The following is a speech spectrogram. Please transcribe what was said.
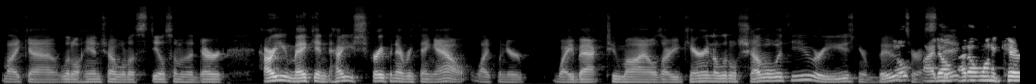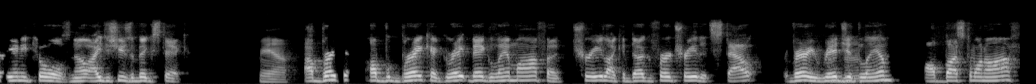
like a little hand shovel to steal some of the dirt. How are you making? How are you scraping everything out? Like when you're way back two miles, are you carrying a little shovel with you, or are you using your boots? Nope, or I don't. I don't want to carry any tools. No, I just use a big stick. Yeah, I'll break. I'll break a great big limb off a tree, like a Doug fir tree that's stout, a very rigid mm-hmm. limb. I'll bust one off,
